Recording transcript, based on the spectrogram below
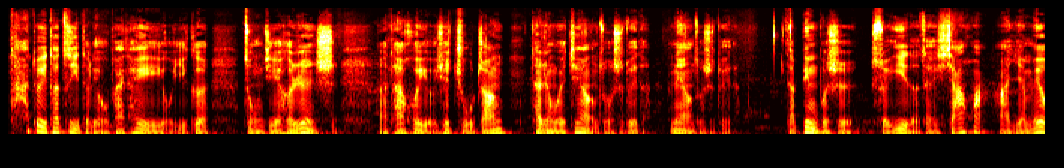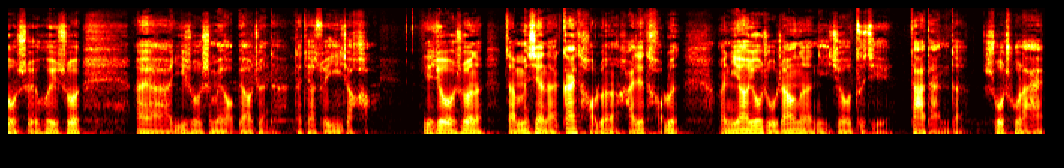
他对他自己的流派，他也有一个总结和认识啊，他会有一些主张，他认为这样做是对的，那样做是对的。他并不是随意的在瞎画啊，也没有谁会说，哎呀，艺术是没有标准的，大家随意就好。也就是说呢，咱们现在该讨论还得讨论啊，你要有主张呢，你就自己大胆的说出来。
